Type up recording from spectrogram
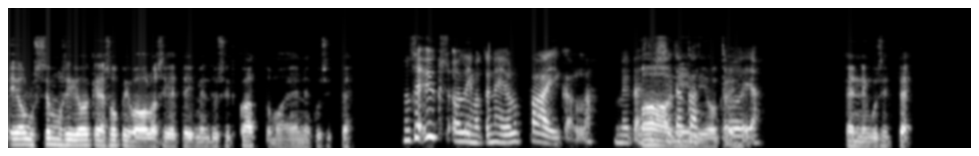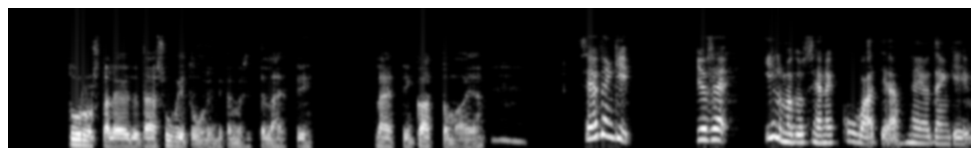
ei ollut semmoisia oikein sopiva olosia, että ei menty sitten katsomaan ennen kuin sitten No se yksi oli, mutta ne ei ollut paikalla. Me ei päästy Aa, sitä niin, niin, kattoon. okei. ja... ennen kuin sitten Turusta löytyi tämä suvituuli, mitä me sitten lähdettiin, lähdettiin katsomaan. Ja, Se jotenkin, jo se ilmoitus ja ne kuvat ja ne jotenkin,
